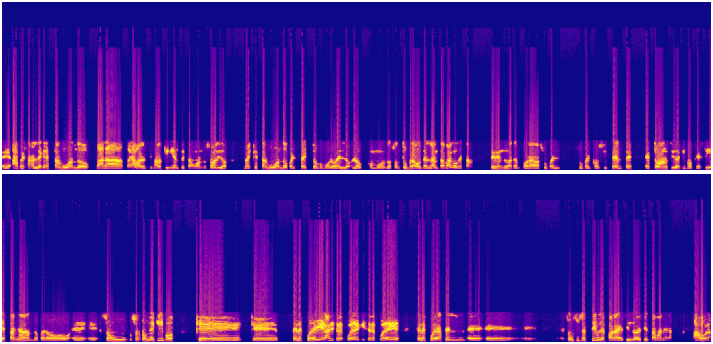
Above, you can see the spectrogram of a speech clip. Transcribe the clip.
eh, a pesar de que están jugando para, para, para encima de los 500 están jugando sólidos no es que están jugando perfecto como lo es lo, lo como lo son tus bravos de Atlanta Paco que están teniendo una temporada súper súper consistente. Estos han sido equipos que sí están ganando pero eh, eh, son son equipos que, que se les puede llegar y se les puede y se les puede se les puede hacer eh, eh, son susceptibles para decirlo de cierta manera. Ahora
